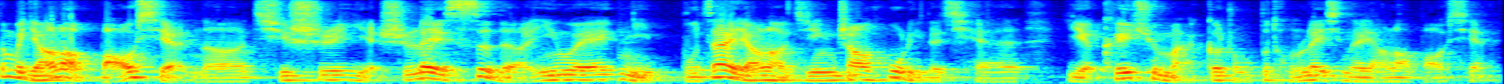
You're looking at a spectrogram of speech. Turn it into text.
那么养老保险呢，其实也是类似的，因为你不在养老金账户里的钱，也可以去买各种不同类型的养老保险。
